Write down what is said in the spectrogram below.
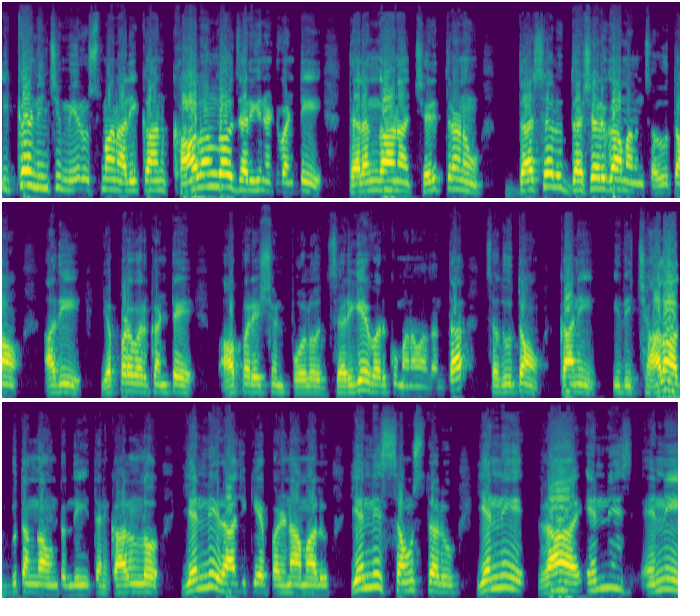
ఇక్కడి నుంచి మీర్ ఉస్మాన్ అలీ ఖాన్ కాలంలో జరిగినటువంటి తెలంగాణ చరిత్రను దశలు దశలుగా మనం చదువుతాం. అది ఎప్పటి వరకు అంటే ఆపరేషన్ పోలో జరిగే వరకు మనం అదంతా చదువుతాం. కానీ ఇది చాలా అద్భుతంగా ఉంటుంది. ఇతని కాలంలో ఎన్ని రాజకీయ పరిణామాలు ఎన్ని సంస్థలు ఎన్ని రా ఎన్ని ఎన్ని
